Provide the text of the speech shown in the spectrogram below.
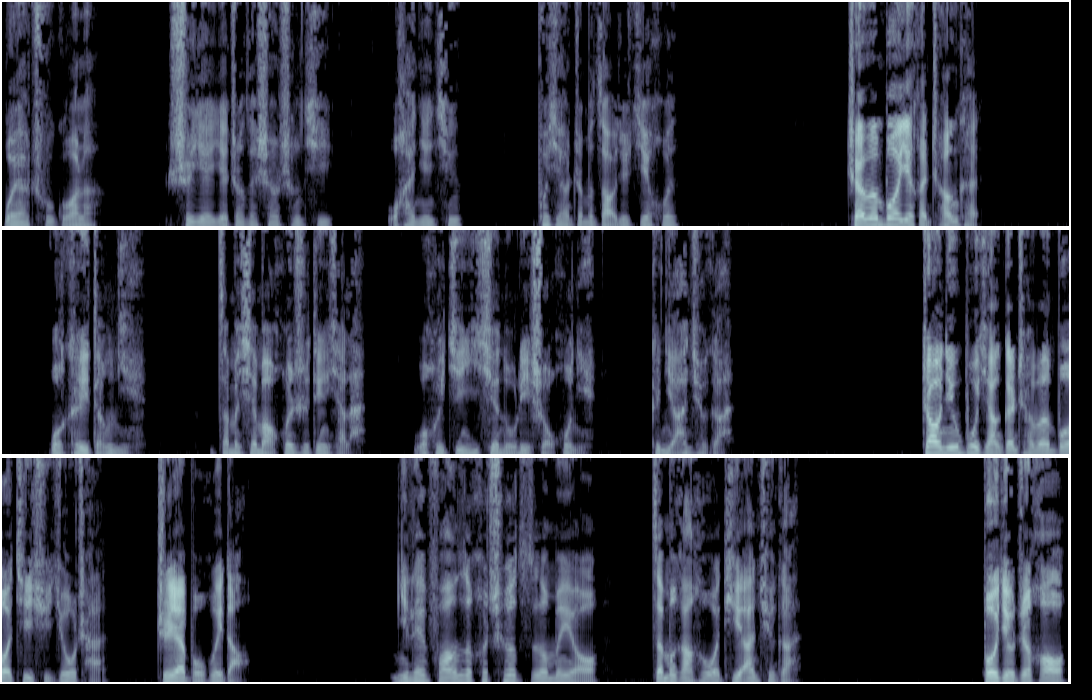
我要出国了，事业也正在上升期，我还年轻，不想这么早就结婚。”陈文波也很诚恳：“我可以等你，咱们先把婚事定下来，我会尽一切努力守护你，给你安全感。”赵宁不想跟陈文波继续纠缠，直言不讳道：“你连房子和车子都没有，怎么敢和我提安全感？”不久之后，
